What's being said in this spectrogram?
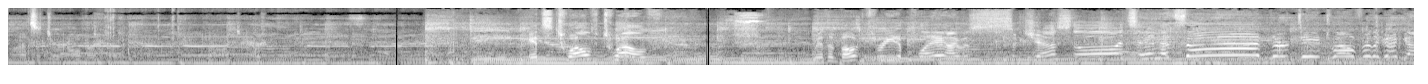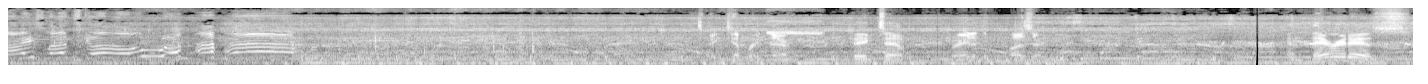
Well, that's a turnover. Oh. It's 12 12 with about three to play. I would suggest. Oh, it's in. It's on. 13 12 for the good guys. Let's go. It's a big tip right there. Big tip. Right at the buzzer. And there it is.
